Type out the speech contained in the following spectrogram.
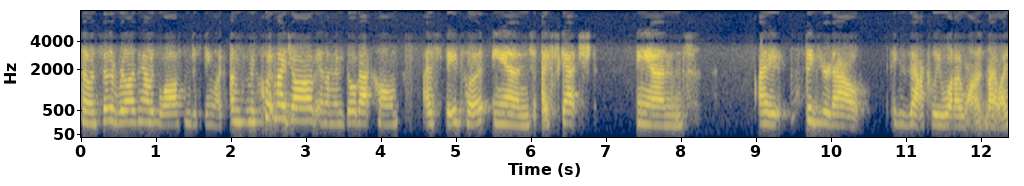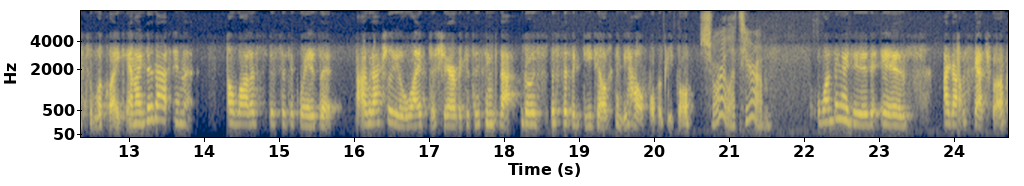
So instead of realizing I was lost and just being like, I'm going to quit my job and I'm going to go back home, I stayed put and I sketched and I figured out exactly what I wanted my life to look like. And I did that in a lot of specific ways that I would actually like to share because I think that those specific details can be helpful to people. Sure, let's hear them. One thing I did is I got a sketchbook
